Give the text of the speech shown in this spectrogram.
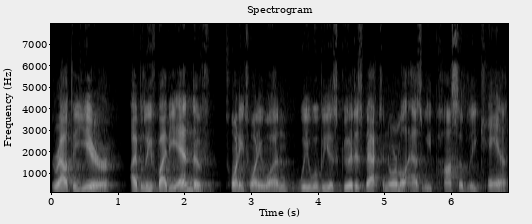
throughout the year, I believe by the end of 2021, we will be as good as back to normal as we possibly can.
